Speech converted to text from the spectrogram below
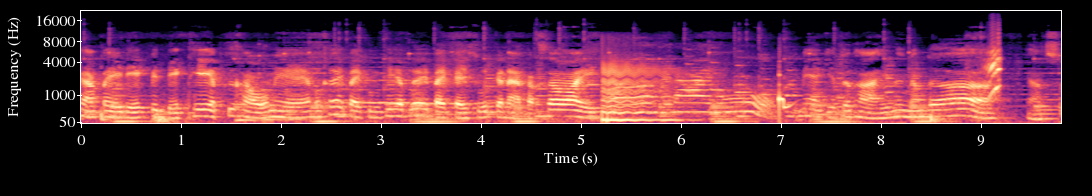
ยากไปเด็กเป็นเด็กเทพคือเขาแม่บ่เคยไปกรุงเทพเลยไปไกลสุดขนาดปักซอย ไม่ได้ลูก แม่เก็บเสื้อผ้าให้นึ่งน้ำเด้อ อยากซ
